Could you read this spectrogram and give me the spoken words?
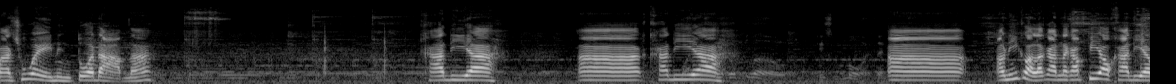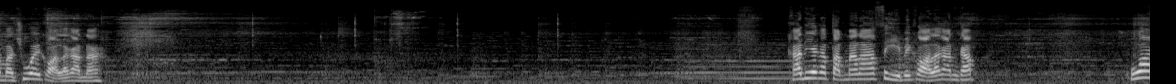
มาช่วยหนึ่งตัวดาบนะ คาเดียอ่าคาเดียอ่าเอานี้ก่อนแล้วกันนะครับ พี่เอาคาเดียมาช่วยก่อนแล้วกันนะคาเดียก็ตัดมานาสี่ไปก่อนแล้วกันครับ เพราะว่า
